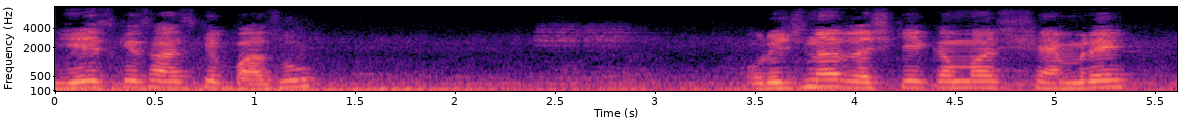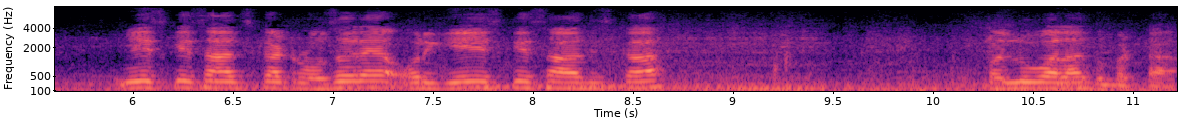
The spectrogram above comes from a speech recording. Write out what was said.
ये इसके साथ इसके बाजू। ओरिजिनल रश के कमर शैमरे ये इसके साथ इसका ट्रोजर है और ये इसके साथ इसका पल्लू वाला दुपट्टा।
